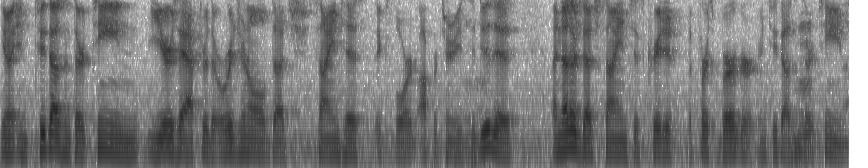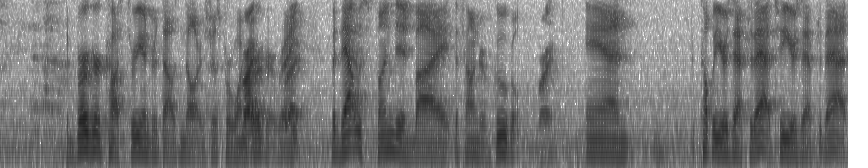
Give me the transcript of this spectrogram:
you know, in 2013, years after the original Dutch scientists explored opportunities to mm-hmm. do this, another Dutch scientist created the first burger in 2013. Mm-hmm. The burger cost $300,000 just for one Right, burger, right? right. But that was funded by the founder of Google. right. And a couple years after that, two years after that,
